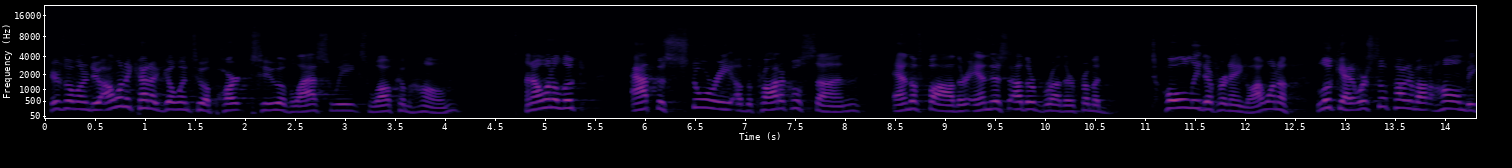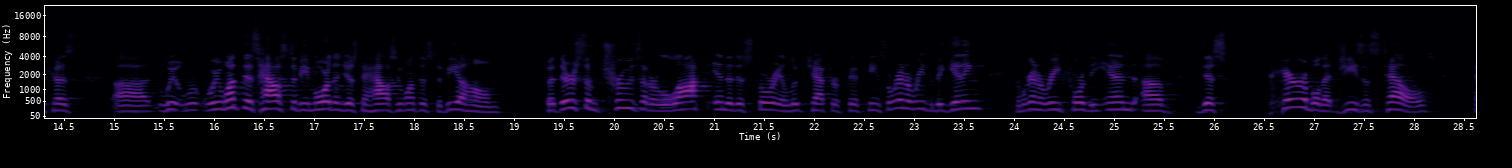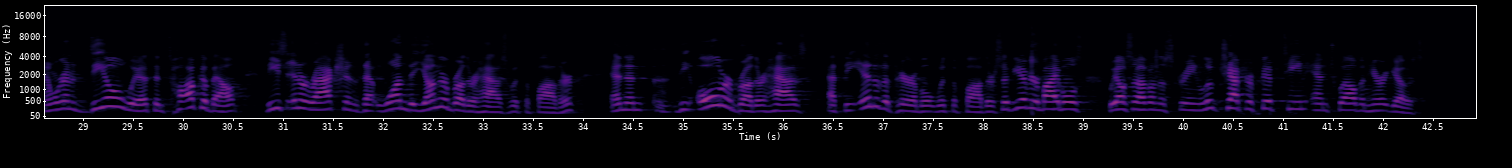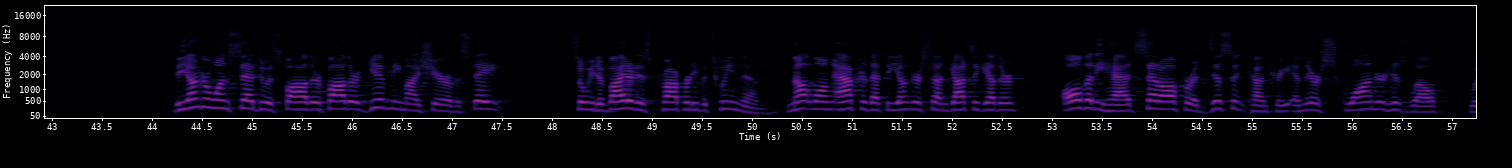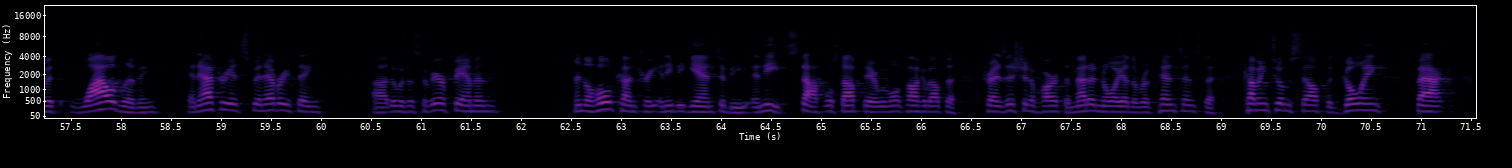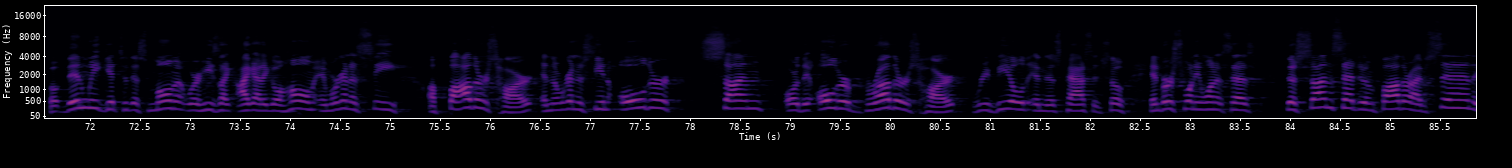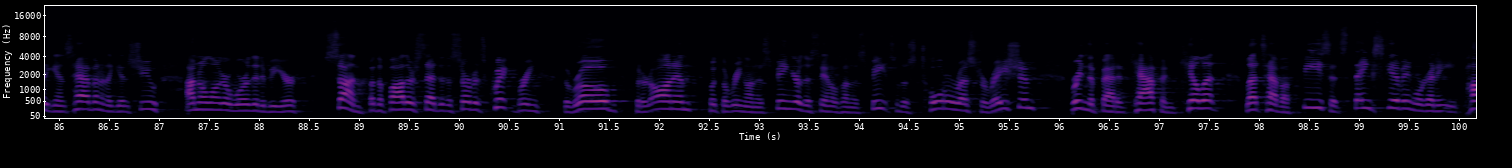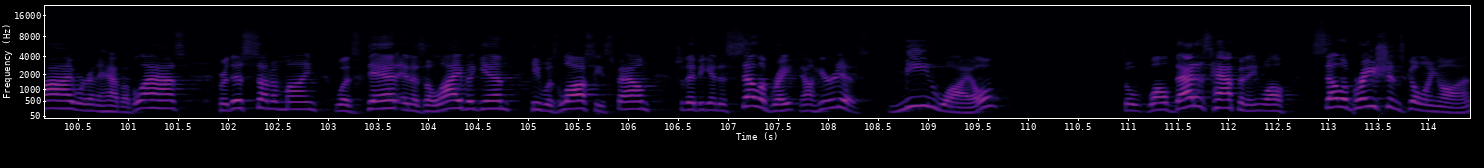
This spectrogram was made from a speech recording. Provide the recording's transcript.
Here's what I want to do I want to kind of go into a part two of last week's Welcome Home. And I want to look at the story of the prodigal son and the father and this other brother from a totally different angle. I want to look at it. We're still talking about home because uh, we, we want this house to be more than just a house, we want this to be a home. But there's some truths that are locked into this story in Luke chapter 15. So we're going to read the beginning and we're going to read toward the end of this parable that Jesus tells. And we're going to deal with and talk about these interactions that one, the younger brother, has with the father, and then the older brother has at the end of the parable with the father. So if you have your Bibles, we also have it on the screen Luke chapter 15 and 12, and here it goes. The younger one said to his father, Father, give me my share of estate. So he divided his property between them. Not long after that, the younger son got together all that he had, set off for a distant country, and there squandered his wealth with wild living. And after he had spent everything, uh, there was a severe famine in the whole country, and he began to be in need. Stop. We'll stop there. We won't talk about the transition of heart, the metanoia, the repentance, the coming to himself, the going back. But then we get to this moment where he's like, I got to go home, and we're going to see a father's heart, and then we're going to see an older son or the older brother's heart revealed in this passage. So in verse 21, it says, The son said to him, Father, I've sinned against heaven and against you. I'm no longer worthy to be your son. But the father said to the servants, Quick, bring the robe, put it on him, put the ring on his finger, the sandals on his feet. So there's total restoration. Bring the fatted calf and kill it. Let's have a feast. It's Thanksgiving. We're going to eat pie. We're going to have a blast. For this son of mine was dead and is alive again. He was lost. He's found. So they began to celebrate. Now, here it is. Meanwhile, so while that is happening, while celebration's going on,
